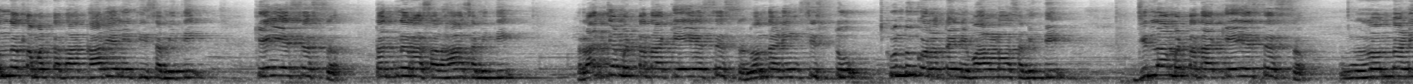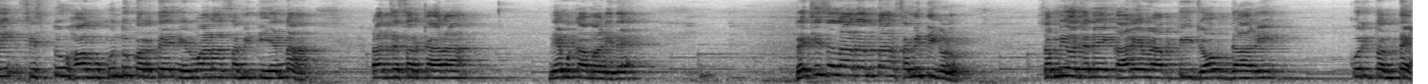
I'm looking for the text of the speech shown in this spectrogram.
ಉನ್ನತ ಮಟ್ಟದ ಕಾರ್ಯನೀತಿ ಸಮಿತಿ ಕೆ ಎಸ್ ಎಸ್ ತಜ್ಞರ ಸಲಹಾ ಸಮಿತಿ ರಾಜ್ಯ ಮಟ್ಟದ ಕೆ ಎಸ್ ಎಸ್ ನೋಂದಣಿ ಶಿಸ್ತು, ಕುಂದುಕೊರತೆ ನಿವಾರಣಾ ಸಮಿತಿ, ಜಿಲ್ಲಾ ಮಟ್ಟದ ಕೆ ಎಸ್ ಎಸ್ ನೋಂದಣಿ ಶಿಸ್ತು ಹಾಗೂ ಕುಂದುಕೊರತೆ ನಿರ್ವಹಣಾ ಸಮಿತಿಯನ್ನು ರಾಜ್ಯ ಸರ್ಕಾರ ನೇಮಕ ಮಾಡಿದೆ. ರಚಿಸಲಾದಂಥ ಸಮಿತಿಗಳು, ಸಂಯೋಜನೆ, ಕಾರ್ಯವ್ಯಾಪ್ತಿ, ಜವಾಬ್ದಾರಿ ಕುರಿತಂತೆ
